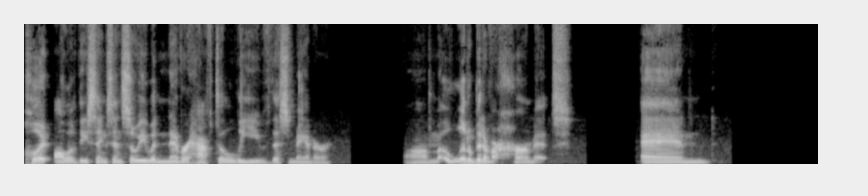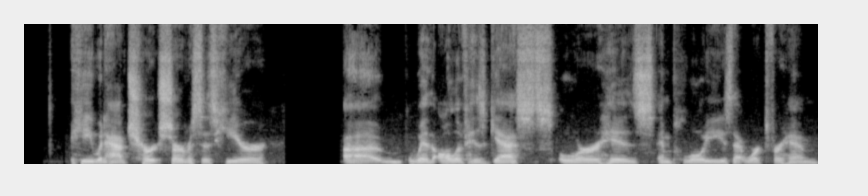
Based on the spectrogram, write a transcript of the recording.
put all of these things in so he would never have to leave this manor. Um, a little bit of a hermit. And he would have church services here uh, with all of his guests or his employees that worked for him.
